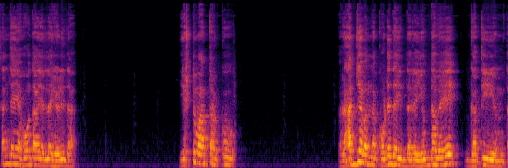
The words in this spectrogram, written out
ಸಂಜಯ ಹೋದ, ಎಲ್ಲ ಹೇಳಿದ. ಎಷ್ಟು ಮಾತ್ರಕ್ಕೂ ರಾಜ್ಯವನ್ನ ಕೊಡದೆ ಇದ್ದರೆ ಯುದ್ಧವೇ ಗತಿ ಅಂತ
